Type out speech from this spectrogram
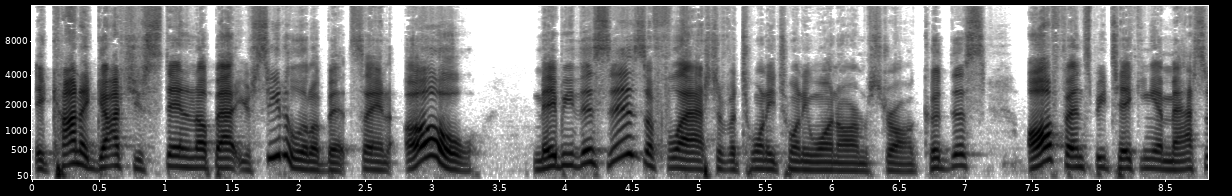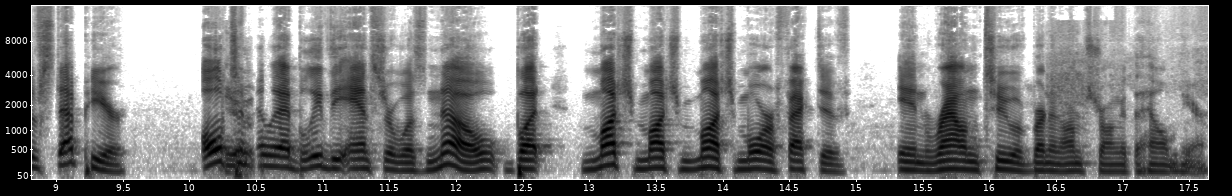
it kind of got you standing up at your seat a little bit, saying, Oh, maybe this is a flash of a 2021 Armstrong. Could this offense be taking a massive step here? Ultimately, yeah. I believe the answer was no, but much, much, much more effective in round two of Brennan Armstrong at the helm here.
